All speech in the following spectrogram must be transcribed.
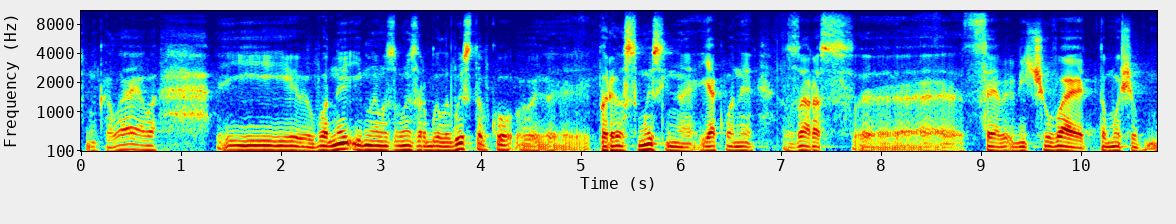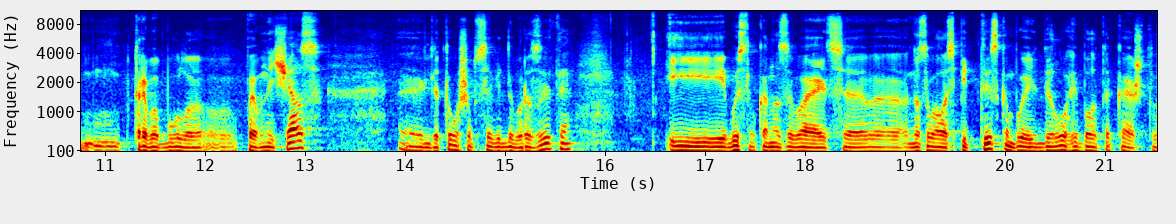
з Миколаєва. І вони і ми зробили виставку е, переосмислення, як вони зараз е, це відчувають, тому що треба було е, певний час для того, щоб це відобразити. І виставка називається, е, називалась під тиском, бо ідеологія була така, що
